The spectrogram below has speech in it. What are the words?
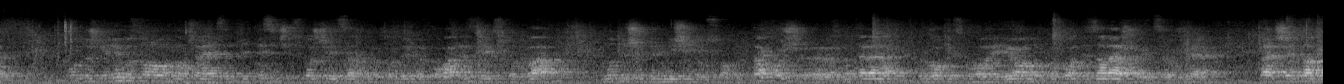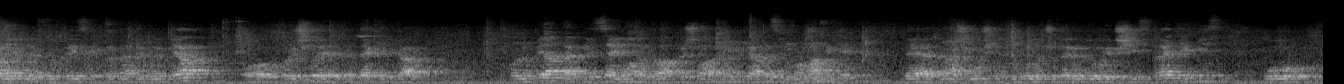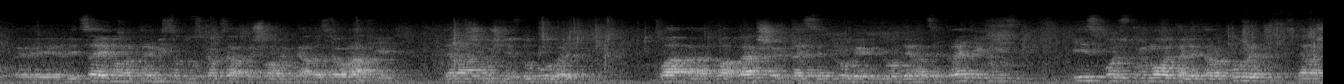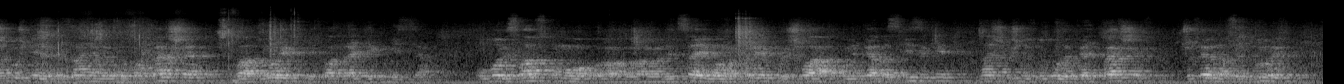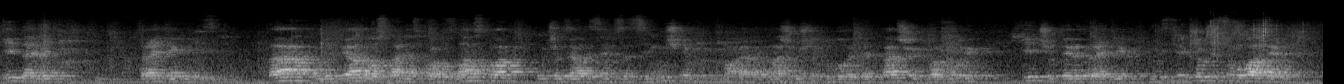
У дошкільних установах навчається 2161 вихованець, з них 102 внутрішньо переміщені особи. Також е, на теренах Дрогобицького регіону проходить, завершується вже перший етап районних українських предметних олімпіад. Пройшли декілька олімпіад, так в ліцей номер 2 прийшла олімпіада з інформатики, де наші учні здобули 4 других, 6 третіх місць. У е, ліцеї номер 3 міста Трускавця прийшла олімпіада з географії, де наші учні здобули 2, 2 перших, 10 других і 11 третіх місць. І з польської мови та літератури, де наші учні зайняли по перше, два других і два третіх місця. У Бориславському е, ліцеї номер 3 прийшла Олімпіада з фізики. Наші учні здобули 5 перших, 14 других і 9 третіх місць. Та Олімпіада остання з правознавства. Участь взяли 77 учнів. Е, Наші учні здобули 5 перших, 2 других і 4 третіх місця. Якщо підсумувати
